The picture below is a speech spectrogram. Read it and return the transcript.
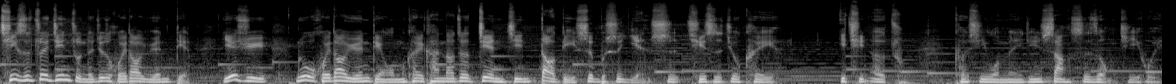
其实最精准的就是回到原点。也许如果回到原点，我们可以看到这剑金到底是不是演示，其实就可以一清二楚。可惜我们已经丧失这种机会，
